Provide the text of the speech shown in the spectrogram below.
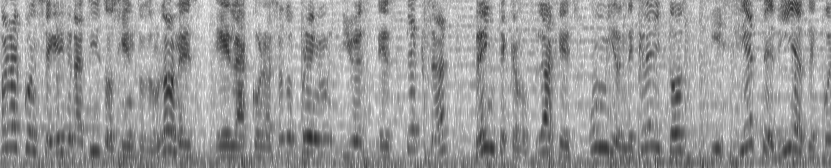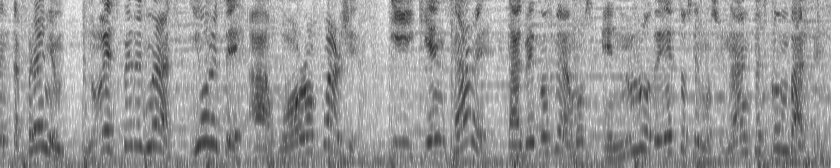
para conseguir gratis 200 doblones, el acorazado Premium USS Tech 20 camuflajes, un millón de créditos y 7 días de cuenta premium. No esperes más y únete a World of Warships. Y quién sabe, tal vez nos veamos en uno de estos emocionantes combates.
